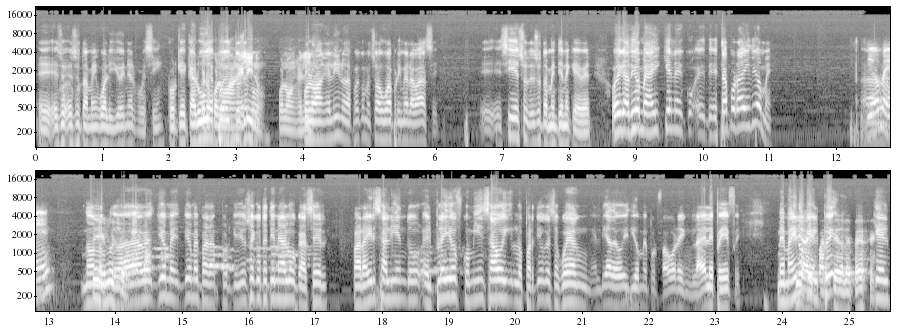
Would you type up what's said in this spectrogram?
Eh, eso, eso también Wally Joyner, pues sí. Porque Caru Pero después con los angelinos, con- con los con angelinos. los angelinos, después comenzó a jugar primera base. Eh, sí, eso, eso también tiene que ver. Oiga, Diome, ahí quién es? Eh, está por ahí, Diome. Ah, Dígame, ¿eh? No, Sí, no, Lucho. a ver, Diome, Diome, para, porque yo sé que usted tiene algo que hacer para ir saliendo. El playoff comienza hoy, los partidos que se juegan el día de hoy, Diome, por favor, en la LPF. Me imagino Sí, que el, P- que el,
